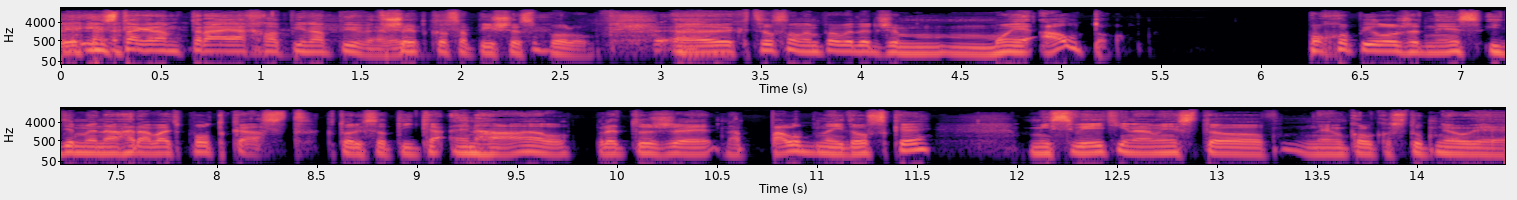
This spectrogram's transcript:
Je Instagram traja chlapí na pive. Všetko sa píše spolu. Uh, chcel som len povedať, že moje auto pochopilo, že dnes ideme nahrávať podcast, ktorý sa týka NHL, pretože na palubnej doske mi svieti namiesto, neviem koľko stupňov je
